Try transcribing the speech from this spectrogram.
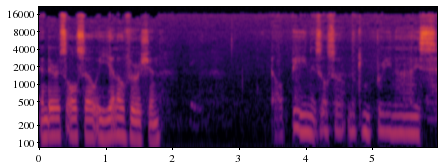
and there is also a yellow version. Alpine is also looking pretty nice.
